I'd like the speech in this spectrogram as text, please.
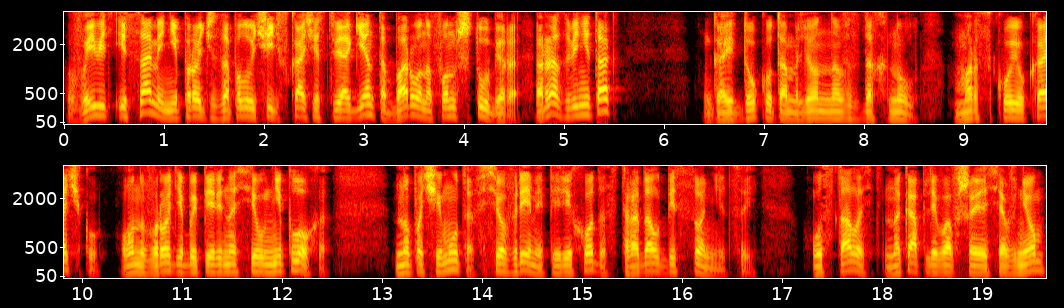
вы ведь и сами не прочь заполучить в качестве агента барона фон Штубера. Разве не так? Гайдук утомленно вздохнул. Морскую качку он вроде бы переносил неплохо, но почему-то все время перехода страдал бессонницей. Усталость, накапливавшаяся в нем,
